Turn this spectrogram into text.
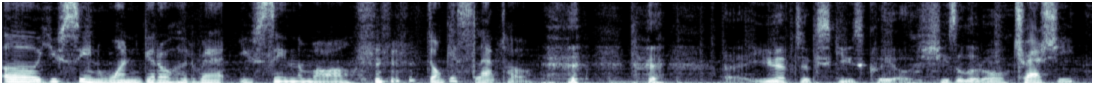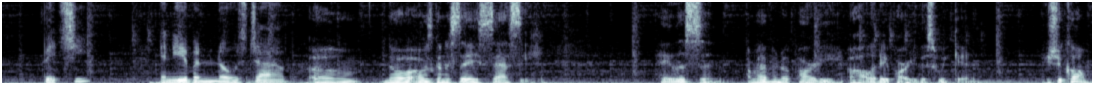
Oh, you've seen one ghetto hood rat, you've seen them all. Don't get slapped, ho. Uh, you have to excuse Cleo. She's a little. Trashy, bitchy, and you have a nose job. Um, no, I was gonna say sassy. Hey, listen, I'm having a party, a holiday party this weekend. You should come.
